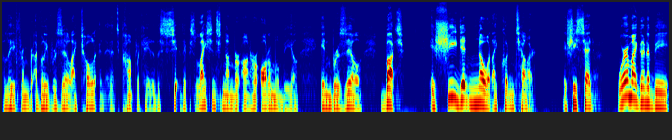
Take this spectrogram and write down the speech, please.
A lady from I believe Brazil. I told her, it's complicated. The, the license number on her automobile in Brazil, but if she didn't know it, I couldn't tell her. If she said, Where am I going to be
